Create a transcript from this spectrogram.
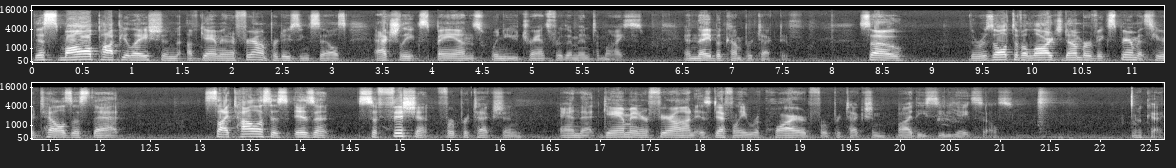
this small population of gamma interferon producing cells actually expands when you transfer them into mice, and they become protective. So the result of a large number of experiments here tells us that cytolysis isn't sufficient for protection and that gamma interferon is definitely required for protection by these CD8 cells. Okay.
